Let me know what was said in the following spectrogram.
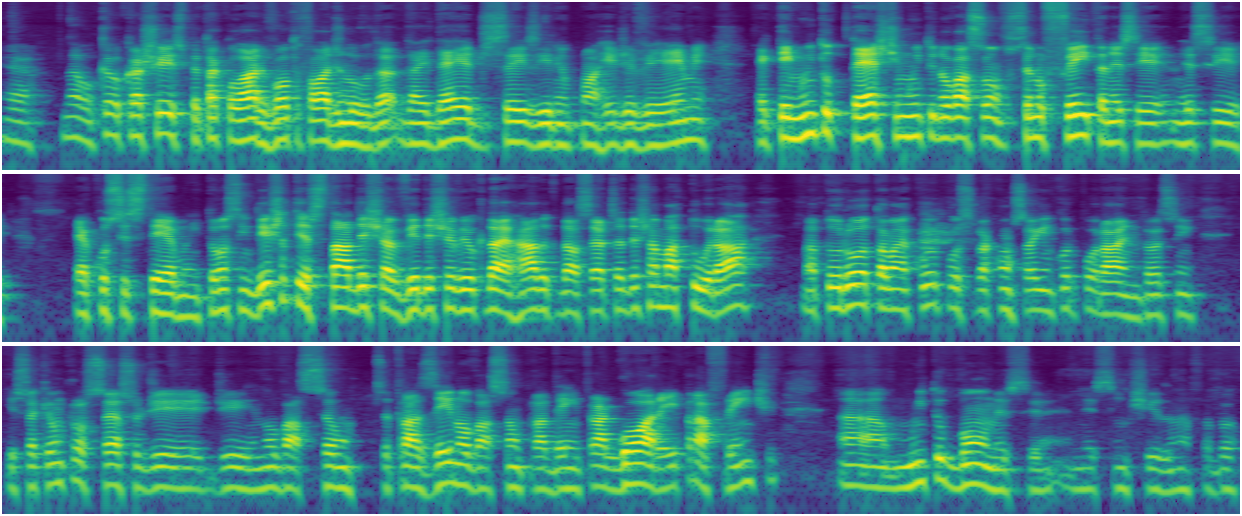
É, não, o que eu achei espetacular, e volto a falar de novo, da, da ideia de vocês irem para uma rede EVM, é que tem muito teste, muita inovação sendo feita nesse, nesse ecossistema. Então, assim, deixa testar, deixa ver, deixa ver o que dá errado, o que dá certo, deixa maturar, maturou, tá mais corpo, você já consegue incorporar. Então, assim, isso aqui é um processo de, de inovação, você trazer inovação para dentro agora e para frente, uh, muito bom nesse, nesse sentido, né, Fabio?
